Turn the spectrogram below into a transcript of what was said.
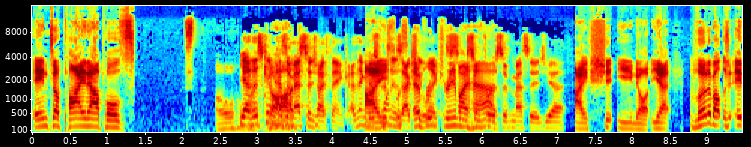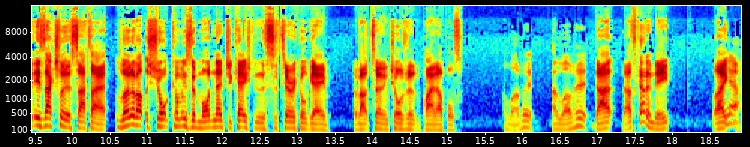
into pineapples. Oh, Yeah, my this game has a message. I think. I think this I- one is was actually every like dream some I had. subversive message. Yeah. I shit ye not. Yeah, learn about the. It is actually a satire. Learn about the shortcomings of modern education in this satirical game about turning children into pineapples. I love it. I love it. That that's kind of neat. Like, Yeah.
